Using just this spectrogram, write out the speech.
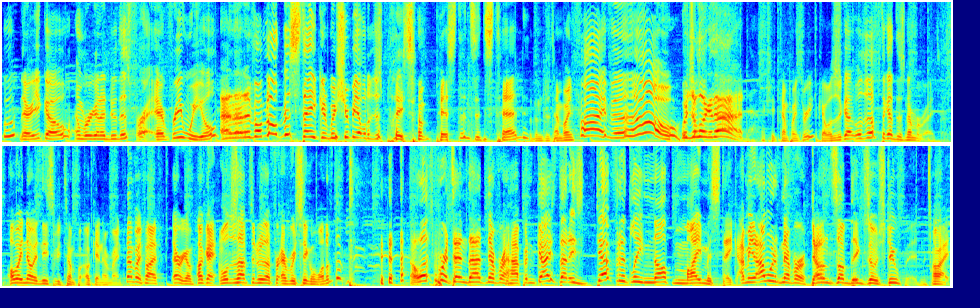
boop, there you go, and we're gonna do this for every wheel. And then if I'm not mistaken, we should be able to just place some pistons instead. Put them to 10.5, oh, would you look at that? Actually, 10.3. Okay, we'll just get, we'll just have to get this number right. Oh wait, no, it needs to be 10. Okay, never mind. 10.5. There we go. Okay, we'll just have to do that for every single one of them. now let's pretend that never happened. Guys, that is definitely not my mistake. I mean, I would have never done something so stupid. All right,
